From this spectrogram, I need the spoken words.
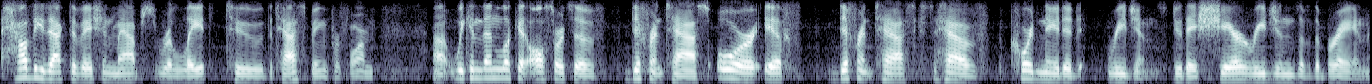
how these activation maps relate to the task being performed, uh, we can then look at all sorts of different tasks, or if different tasks have coordinated regions, do they share regions of the brain?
